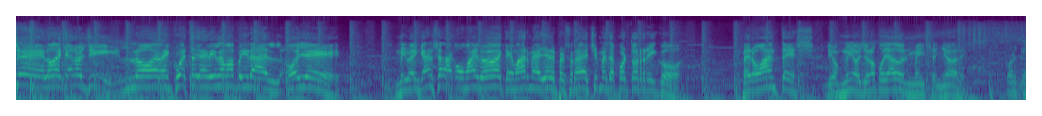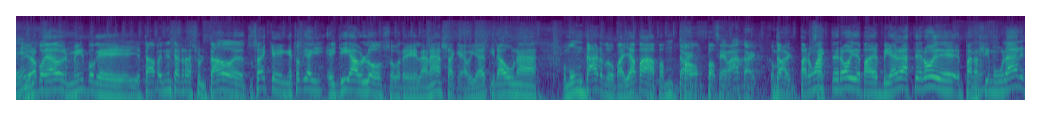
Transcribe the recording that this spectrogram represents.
Bochinche. Lo de Carol G, lo de la encuesta de Aileen la más viral. Oye, mi venganza la comay luego de quemarme ayer el personaje de Chismes de Puerto Rico. Pero antes, Dios mío, yo no podía dormir, señores. ¿Por qué? Yo no podía dormir porque yo estaba pendiente del resultado. De, Tú sabes que en estos días el Giga habló sobre la NASA que había tirado una como un dardo para allá, para, para, Dart, para- se tal. para un Sí. asteroide, para desviar el asteroide, para simular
